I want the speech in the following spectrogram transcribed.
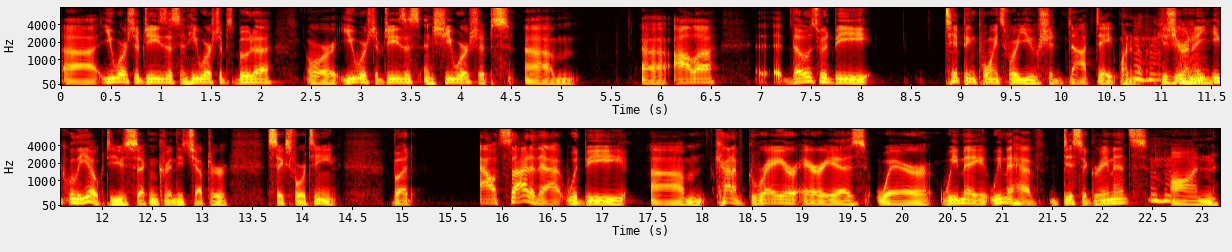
uh, you worship Jesus and he worships Buddha, or you worship Jesus and she worships um, uh, Allah, uh, those would be tipping points where you should not date one another mm-hmm. because you're in an mm-hmm. equally yoked to use 2 corinthians chapter 6 14 but outside of that would be um, kind of grayer areas where we may we may have disagreements mm-hmm. on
